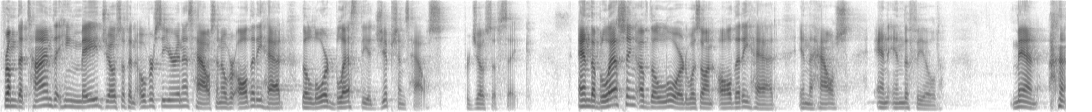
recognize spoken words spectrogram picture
From the time that he made Joseph an overseer in his house and over all that he had, the Lord blessed the Egyptian's house for Joseph's sake. And the blessing of the Lord was on all that he had in the house and in the field. Man,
